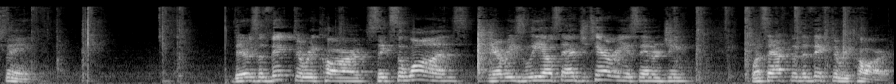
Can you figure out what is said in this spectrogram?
See, there's a victory card, Six of Wands, Aries, Leo, Sagittarius energy. What's after the victory card?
